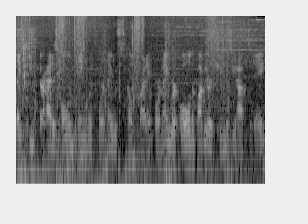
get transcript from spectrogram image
Like Keemstar had his own thing with Fortnite, which is called Friday Fortnite, where all the popular streamers you have today,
